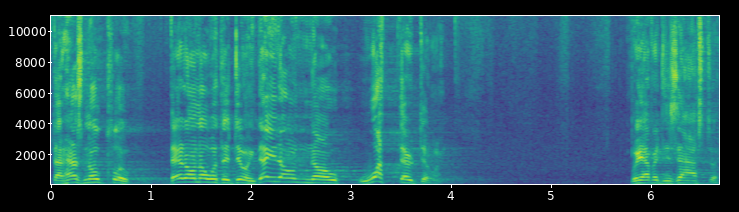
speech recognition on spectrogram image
that has no clue. They don't know what they're doing, they don't know what they're doing. We have a disaster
